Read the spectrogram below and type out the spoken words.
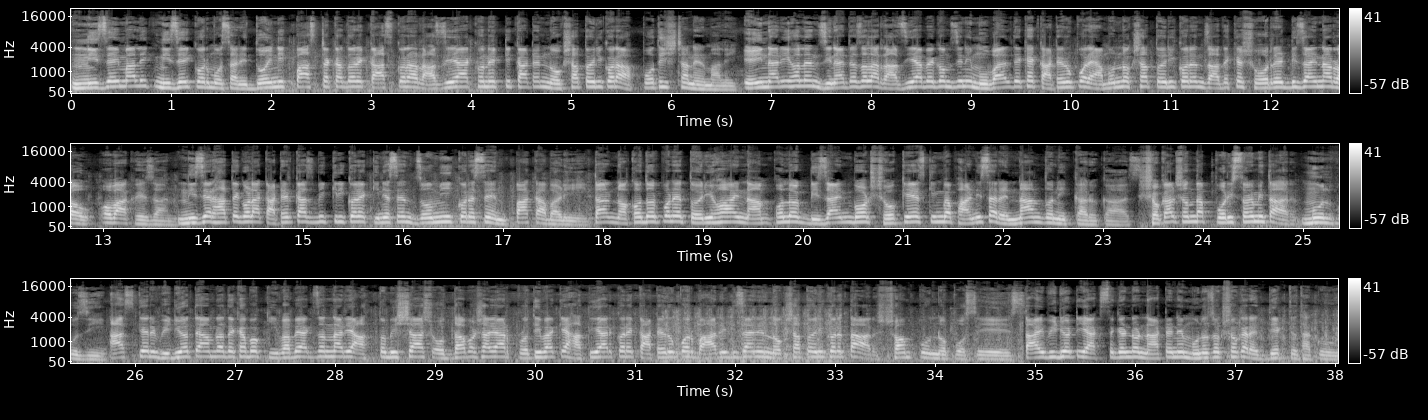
নিজেই মালিক, নিজেই কর্মচারী, দৈনিক পাঁচ টাকা দরে কাজ করা, রাজিয়া এখন একটি কাঠের নকশা তৈরি করা প্রতিষ্ঠানের মালিক। এই নারী হলেন ঝিনাইদহ জেলার রাজিয়া বেগম, যিনি মোবাইল দেখে কাঠের উপর এমন নকশা তৈরি করেন যা দেখে শহরের ডিজাইনাররাও অবাক হয়ে যান। নিজের হাতে গড়া কাঠের কাজ বিক্রি করে কিনেছেন, জমি করেছেন পাকা বাড়ি। তার নখদর্পণে তৈরি হয় নাম ফলক ডিজাইন বোর্ড, শোকেস কিংবা ফার্নিচারের নান্দনিক কারুকাজ। সকাল সন্ধ্যা পরিশ্রমী তার মূল পুঁজি। আজকের ভিডিওতে আমরা দেখাবো কীভাবে একজন নারী আত্মবিশ্বাস, অধ্যাবসায় আর প্রতিভাকে হাতিয়ার করে কাঠের উপর বাহারি ডিজাইনের নকশা তৈরি করে তার সম্পূর্ণ প্রসেস তাই ভিডিওটি এক সেকেন্ডও না টেনে মনোযোগ সহকারে দেখতে থাকুন।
